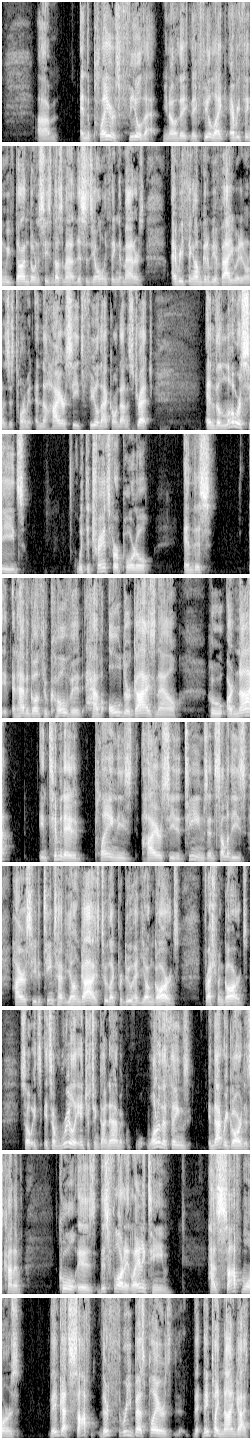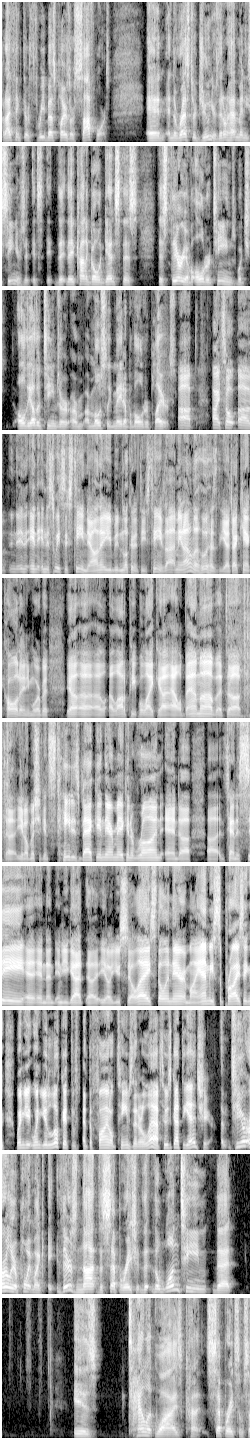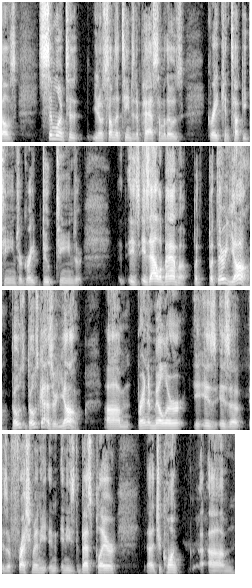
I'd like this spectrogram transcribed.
Um, and the players feel that, you know, they they feel like everything we've done during the season doesn't matter. This is the only thing that matters. Everything I'm going to be evaluated on is this tournament. And the higher seeds feel that going down the stretch. And the lower seeds with the transfer portal and this eh, and having gone through COVID, have older guys now who are not intimidated playing these higher seeded teams. And some of these higher seeded teams have young guys too, like Purdue had young guards, freshman guards. So it's it's a really interesting dynamic. One of the things in that regard that's kind of cool is this Florida Atlantic team has sophomores. They've got soft. Their three best players they, play nine guys, but I think their three best players are sophomores, and and the rest are juniors. They don't have many seniors. It, it's it, they, they kind of go against this this theory of older teams, which all the other teams are are, are mostly made up of older players. Uh, all right, so uh, in, in, in the Sweet 16 now, I know you've been looking at these teams. I mean, I don't know who has the edge. I can't call it anymore, but yeah, uh, a, a, lot of people like uh, Alabama, but uh, uh, you know, Michigan State is back in there making a run, and uh, Tennessee, and and and you got you know UCLA still in there, and Miami surprising. When you when you look at the at the final teams that are left, who's got the edge here? To your earlier point, Mike, there's not the separation. The the one team that is talent wise kind of separates themselves similar to you know some of the teams in the past, some of those great Kentucky teams or great Duke teams or is is Alabama, but but they're young. Those those guys are young. Um, Brandon Miller is is a is a freshman, he, and, and, he's the best player. Uh, Jaquan um,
